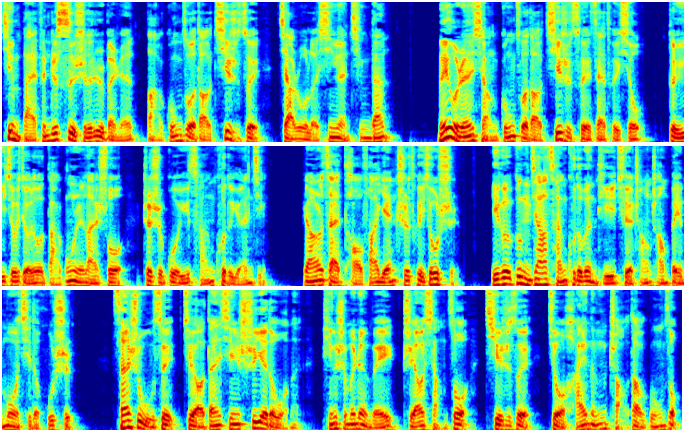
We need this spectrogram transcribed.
近百分之四十的日本人把工作到七十岁加入了心愿清单。没有人想工作到七十岁再退休。对于九九六打工人来说，这是过于残酷的远景。然而，在讨伐延迟退休时，一个更加残酷的问题却常常被默契的忽视：三十五岁就要担心失业的我们，凭什么认为只要想做，七十岁就还能找到工作？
